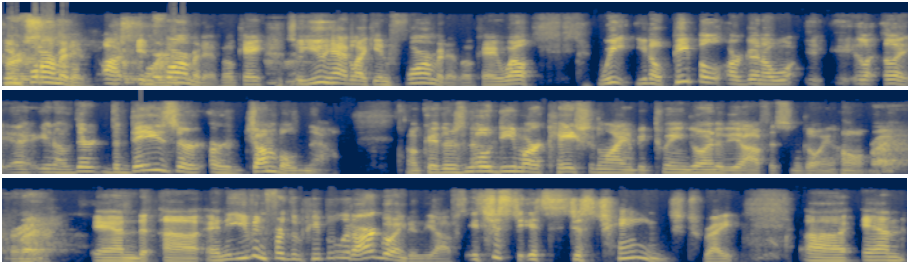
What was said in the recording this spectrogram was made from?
informative, uh, informative. Okay, mm-hmm. so you had like informative. Okay, well, we you know people are going to like you know they're the days are are jumbled now. Okay, there's no demarcation line between going to the office and going home. Right, right. right. And uh, and even for the people that are going to the office, it's just it's just changed, right? Uh, and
